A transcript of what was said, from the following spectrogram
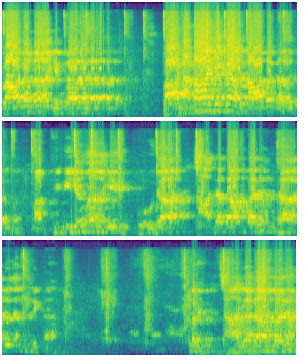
പ്രാണനായക പ്രാണനായക താവക പ്രാർത്ഥിനിയായി പൂജ ശാരദാംബരം ചാരുചന്ദ്രിക ശാരദാംബരം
